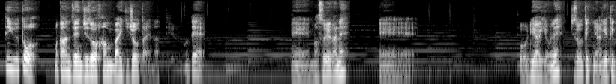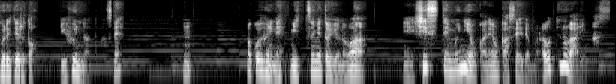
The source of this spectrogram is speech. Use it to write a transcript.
っていうと、まあ、完全自動販売機状態になっているので、えー、まあそれがね、えー、売り上げをね、自動的に上げてくれているという風になってますね。うん。まあこういう風にね、三つ目というのは、え、システムにお金を稼いでもらうっていうのがあります。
